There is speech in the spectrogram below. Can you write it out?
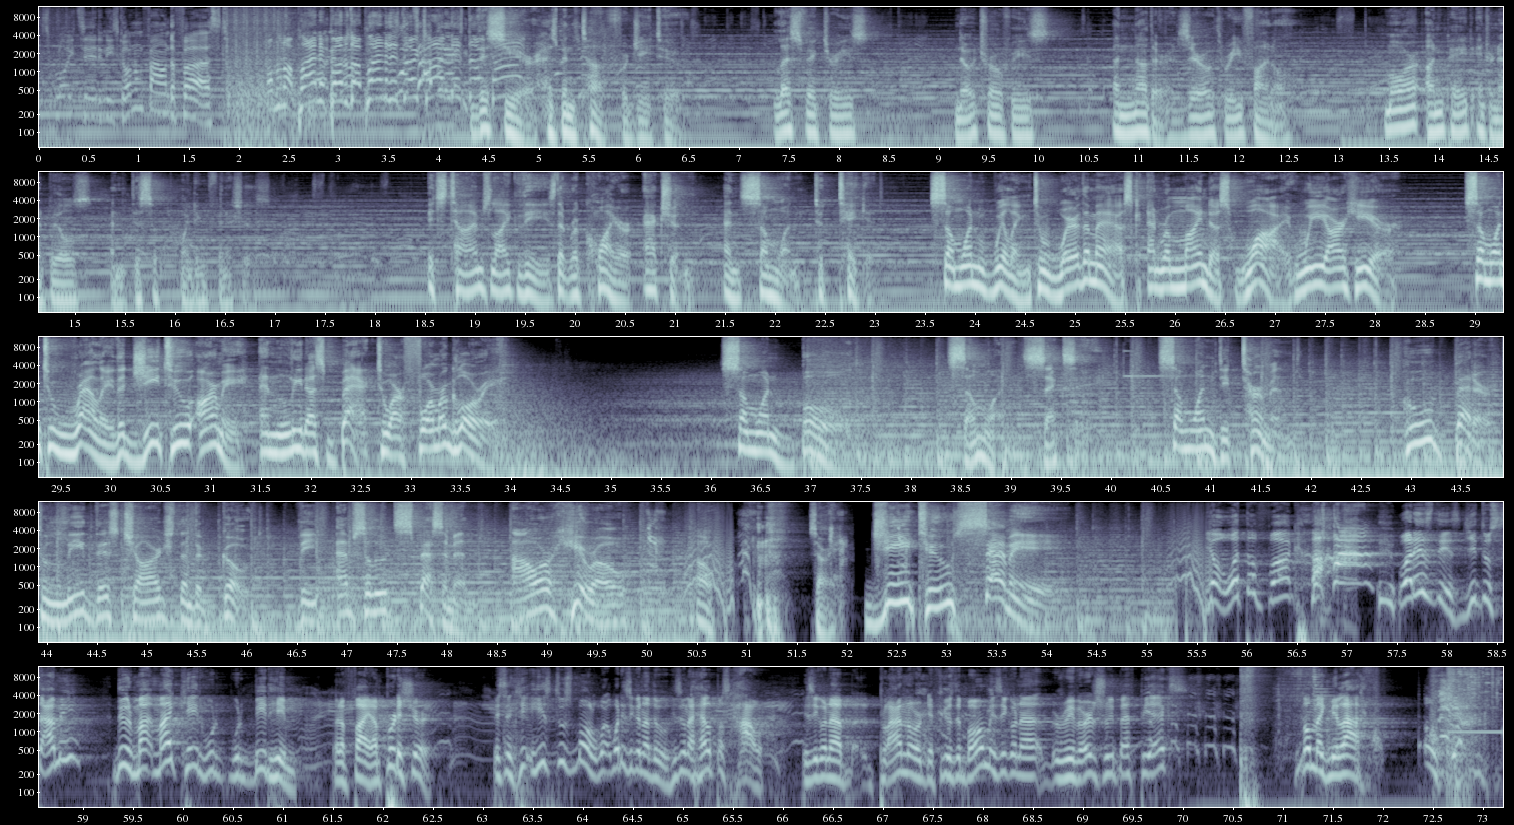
exploited, and he's gone and found a first. Bomb's not planted, bomb's not planted, there's no time, there's no This time! year has been tough for G2. Less victories, no trophies, another 0-3 final. More unpaid internet bills and disappointing finishes. It's times like these that require action and someone to take it. Someone willing to wear the mask and remind us why we are here. Someone to rally the G2 army and lead us back to our former glory. Someone bold. Someone sexy. Someone determined. Who better to lead this charge than the GOAT, the absolute specimen, our hero? Oh, sorry. G2 Sammy! Yo, what the fuck? what is this? G2 Sammy? Dude, my, my kid would, would beat him in a fight, I'm pretty sure. Listen, he, he's too small. What, what is he gonna do? He's gonna help us how? Is he gonna plan or defuse the bomb? Is he gonna reverse sweep FPX? Don't make me laugh. Oh shit!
